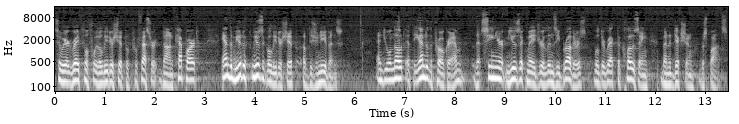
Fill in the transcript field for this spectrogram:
So we are grateful for the leadership of Professor Don Kephart and the musical leadership of the Genevans. And you will note at the end of the program that senior music major Lindsay Brothers will direct the closing benediction response.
